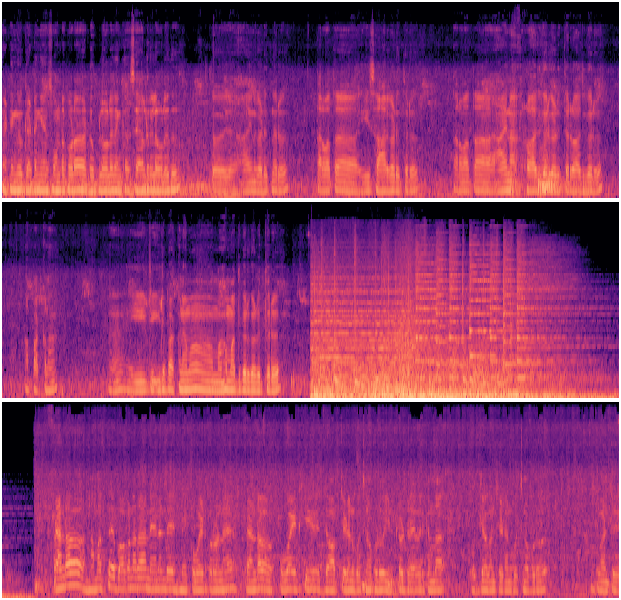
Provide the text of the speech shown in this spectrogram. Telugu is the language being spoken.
కటింగ్ గట్టింగ్ వేసుకుంటా కూడా డబ్బులు ఇవ్వలేదు ఇంకా శాలరీలు ఇవ్వలేదు. ఆయన అడుగుతున్నారు తర్వాత ఈ సార్ అడుగుతారు తర్వాత ఆయన రాజుగారు అడుగుతారు రాజుగారు. ఆ పక్కన ఇటు ఇటు పక్కనేమో మహమ్మద్ గారు అడుగుతారు ఫ్రెండ్ నమస్తే బాగున్నారా? నేనండి మీ కువైట్ కుర్రాడిని. ఫ్రెండ్ కువైట్కి జాబ్ చేయడానికి వచ్చినప్పుడు ఇంట్లో డ్రైవర్ కింద ఉద్యోగం చేయడానికి వచ్చినప్పుడు ఇటువంటి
